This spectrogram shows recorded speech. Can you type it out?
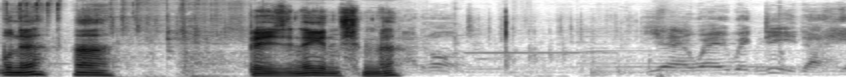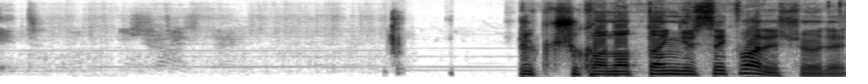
Bu ne? Ha. Base'ine girmişim be. Şu, kanattan girsek var ya şöyle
